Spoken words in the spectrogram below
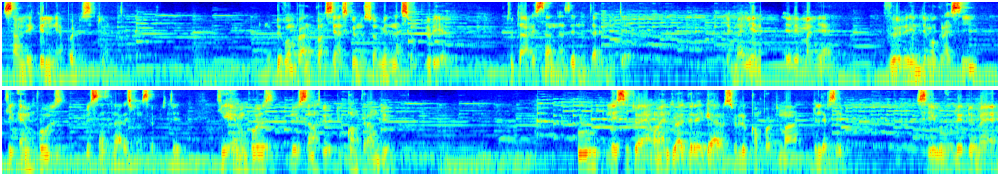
sans lesquelles il n'y a pas de citoyenneté. Nous devons prendre conscience que nous sommes une nation plurielle, tout en restant dans un État unitaire. Les Maliennes et les Maliens veulent une démocratie qui impose le sens de la responsabilité, qui impose le sens du compte rendu, les citoyens ont un droit de regard sur le comportement de leurs élus. Si vous voulez demain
